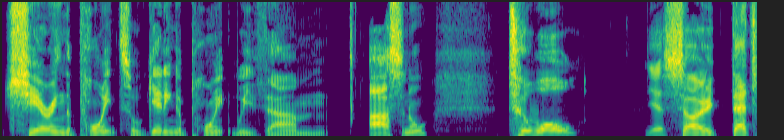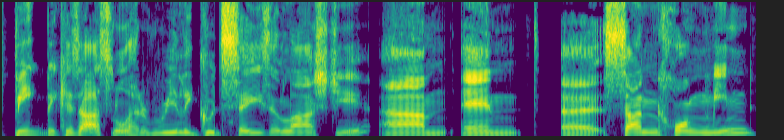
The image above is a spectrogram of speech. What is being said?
sharing the points or getting a point with um, Arsenal. Two all. Yes. So that's big because Arsenal had a really good season last year. Um, and uh, Sun Heung-min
